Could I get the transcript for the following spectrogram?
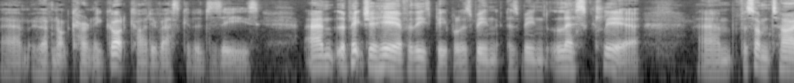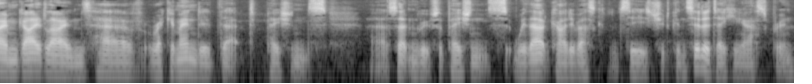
um, who have not currently got cardiovascular disease. And the picture here for these people has been has been less clear. Um, for some time, guidelines have recommended that patients, uh, certain groups of patients without cardiovascular disease, should consider taking aspirin.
